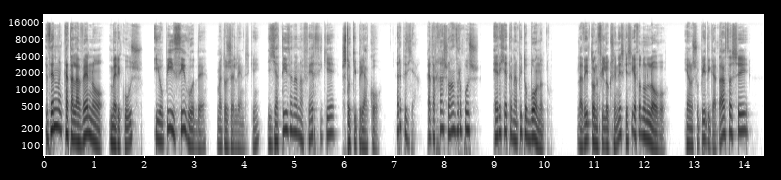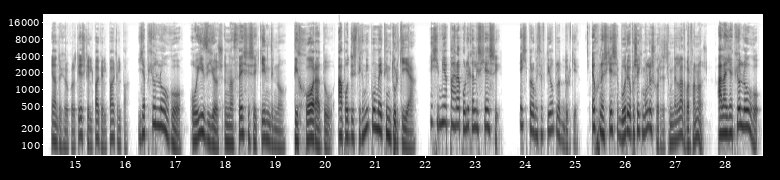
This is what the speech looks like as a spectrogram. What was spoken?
Δεν καταλαβαίνω μερικούς οι οποίοι θίγονται με το Ζελένσκι γιατί δεν αναφέρθηκε στο Κυπριακό. Ρε παιδιά, καταρχάς ο άνθρωπος έρχεται να πει τον πόνο του. Δηλαδή τον φιλοξενείς και εσύ για αυτόν τον λόγο. Για να σου πει την κατάσταση, για να το χειροκροτήσεις κλπ, κλπ, κλπ. Για ποιο λόγο ο ίδιος να θέσει σε κίνδυνο τη χώρα του από τη στιγμή που με την Τουρκία έχει μια πάρα πολύ καλή σχέση. Έχει προμηθευτεί όπλα την Τουρκία. Έχουν σχέση εμπορίου όπως έχει με όλες τις χώρες, με την Ελλάδα προφανώς. Αλλά για ποιο λόγο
